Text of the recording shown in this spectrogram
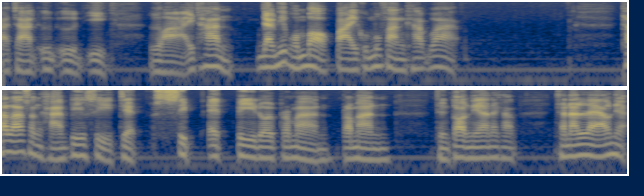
อาจารย์อื่น ๆ อีกหลายท่าน อย่างที่ผมบอกไปคุณผู้ฟังครับว่าท่านละสังขารปี 47 11 ปีโดยประมาณประมาณถึงตอนนี้นะครับ ฉะนั้นแล้วเนี่ย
